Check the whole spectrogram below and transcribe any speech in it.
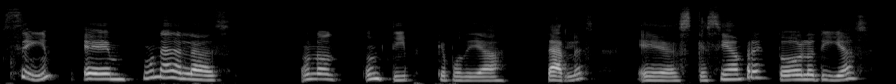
Sí, em, una de las, uno, un tip que podría darles es que siempre, todos los días,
